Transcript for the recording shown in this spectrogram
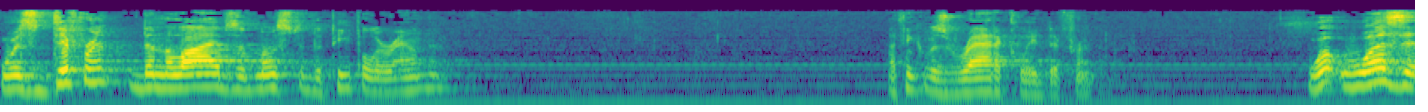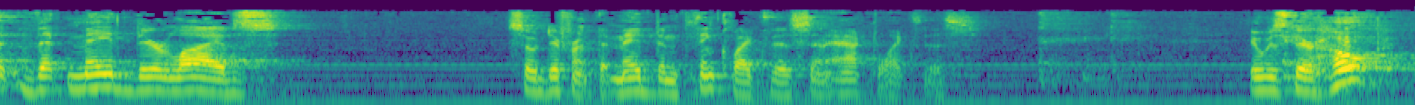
was different than the lives of most of the people around them? I think it was radically different. What was it that made their lives so different, that made them think like this and act like this? It was their hope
